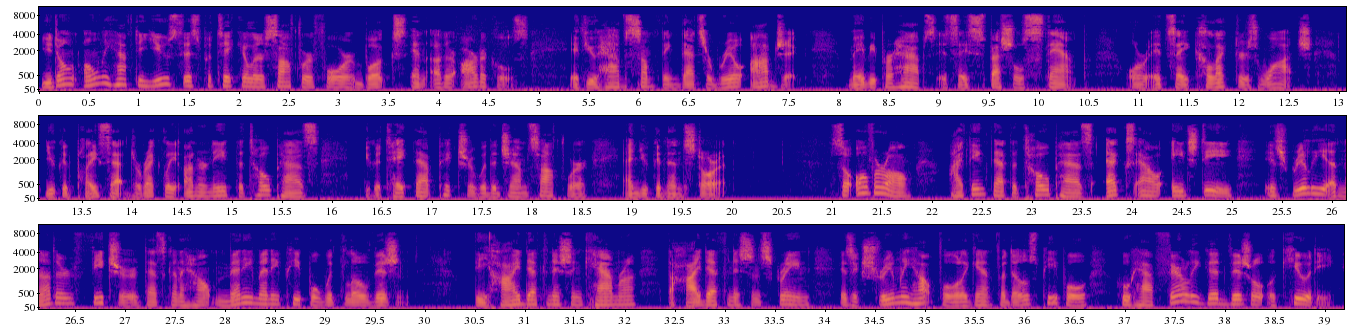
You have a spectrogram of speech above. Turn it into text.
You don't only have to use this particular software for books and other articles. If you have something that's a real object, maybe perhaps it's a special stamp or it's a collector's watch, you could place that directly underneath the topaz. You could take that picture with the GEM software and you could then store it. So overall, I think that the Topaz XL HD is really another feature that's going to help many, many people with low vision. The high definition camera, the high definition screen is extremely helpful again for those people who have fairly good visual acuity.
